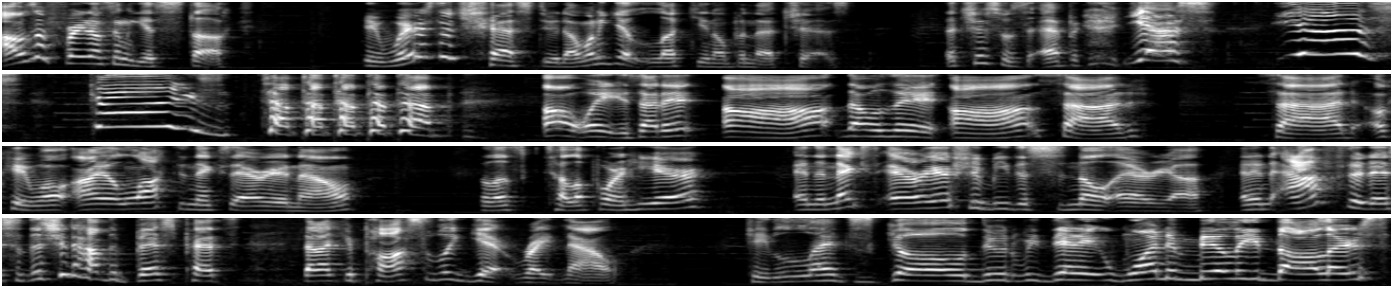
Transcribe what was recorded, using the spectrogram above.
I was afraid I was going to get stuck. Okay, where's the chest, dude? I want to get lucky and open that chest. That chest was epic. Yes! Yes! Guys! Tap, tap, tap, tap, tap. Oh, wait, is that it? Ah, that was it. Ah, sad. Sad. Okay, well, I unlocked the next area now. So let's teleport here. And the next area should be the snow area. And then after this, so this should have the best pets that I could possibly get right now. Okay, let's go. Dude, we did it. One million dollars.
